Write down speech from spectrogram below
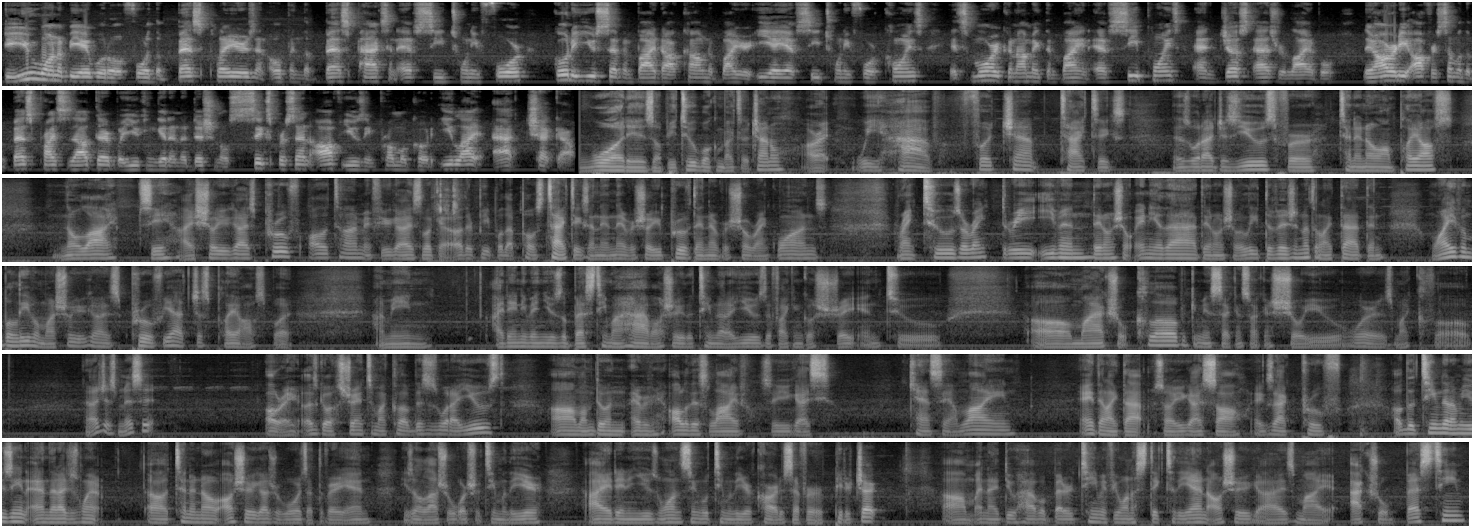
Do you want to be able to afford the best players and open the best packs in FC24? Go to u7buy.com to buy your EAFC 24 coins. It's more economic than buying FC points and just as reliable. They already offer some of the best prices out there, but you can get an additional 6% off using promo code Eli at checkout. What is up YouTube? Welcome back to the channel. Alright, we have FUT Champ Tactics. This is what I just used for 10-0 on playoffs. No lie. See, I show you guys proof all the time. If you guys look at other people that post tactics and they never show you proof, they never show rank 1s, rank 2s, or rank 3 even. They don't show any of that. They don't show elite division, nothing like that. Then why even believe them? I show you guys proof. Yeah, it's just playoffs, but I mean, I didn't even use the best team I have. I'll show you the team that I used if I can go straight into uh, my actual club. Give me a second so I can show you where is my club. Did I just miss it? All right, let's go straight into my club. This is what I used. Um, I'm doing every all of this live, so you guys can't say I'm lying, anything like that. So you guys saw exact proof of the team that I'm using and that I just went uh, 10 and 0. I'll show you guys rewards at the very end. These are the last rewards for Team of the Year. I didn't use one single Team of the Year card except for Petr Cech. Um, and I do have a better team. If you want to stick to the end, I'll show you guys my actual best team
